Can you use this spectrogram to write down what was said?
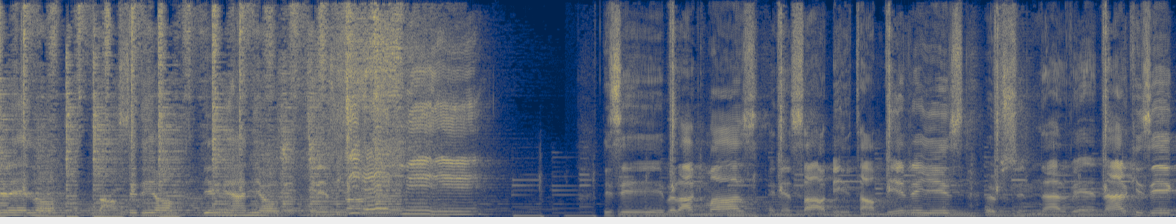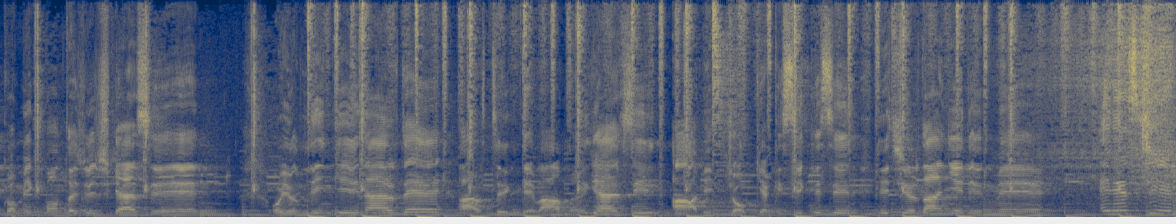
Nereye lo. Dans ediyorum bilmeyen yok. Enes Direkt mi? Bizi bırakmaz Enes abi tam bir reis. Öpsünler ve herkesi komik montaj gelsin. Oyun linki nerede? Artık devamı gelsin. Abi çok yakışıklısın hiç yırdan yedin mi? Enes'cim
